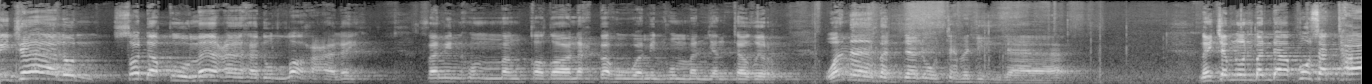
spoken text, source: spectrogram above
ริจาลุนصดกูมาอาฮดุลลอฮฺอะลัย فمنهم من قضى نحبه ومنهم من ينتظر وما بدلوا تبديلا ในจำนวนบรรดาผู้ศรัทธา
